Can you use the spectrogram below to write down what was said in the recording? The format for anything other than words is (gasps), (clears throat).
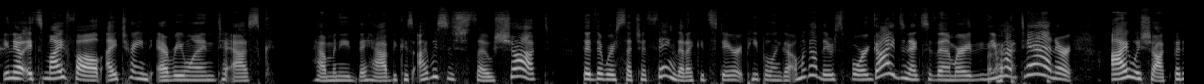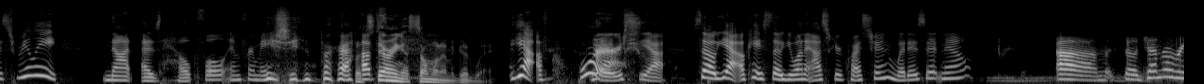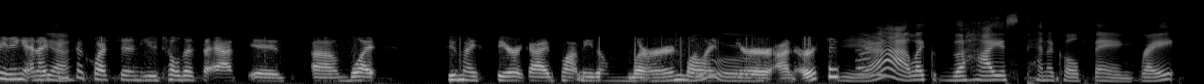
You know, it's my fault. I trained everyone to ask how many they have because I was just so shocked that there was such a thing that I could stare at people and go, "Oh my God, there's four guides next to them," or "You have (laughs) ten, or I was shocked. But it's really not as helpful information, (laughs) perhaps. But staring at someone in a good way. yeah, of course. Yeah. So yeah, okay. So you want to ask your question? What is it now? Um, so general reading, and I Yeah. think the question you told us to ask is, um, what do my spirit guides want me to learn while Ooh. I'm here on Earth? This time? Yeah, like the highest pinnacle thing, right?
